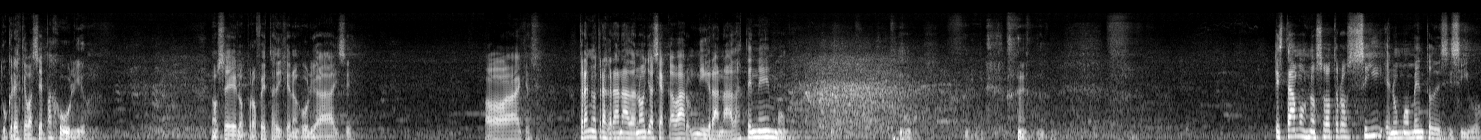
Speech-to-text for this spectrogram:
¿Tú crees que va a ser para julio? No sé, los profetas dijeron Julio, ay, sí. Ay. Tráeme otras granadas, no, ya se acabaron, ni granadas tenemos. Estamos nosotros, sí, en un momento decisivo.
